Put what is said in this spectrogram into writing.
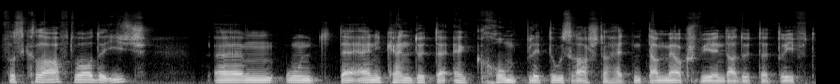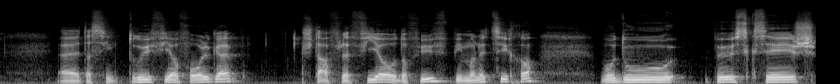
versklavt worden ist. Ähm, und der Anakin dort einen kompletten Ausraster hat. Und dann merkst du, wie ihn da dort trifft. Äh, das sind drei, vier Folgen, Staffel 4 oder 5, bin mir nicht sicher, wo du bös siehst,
